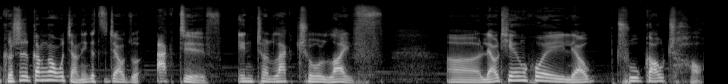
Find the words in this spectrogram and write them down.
可是刚刚我讲了一个词叫做 active intellectual life，啊，聊天会聊出高潮。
